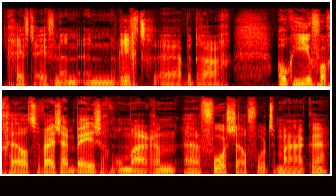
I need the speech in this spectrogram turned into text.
je geeft even een, een richtbedrag. Ook hiervoor geldt, wij zijn bezig om maar een uh, voorstel voor te maken.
